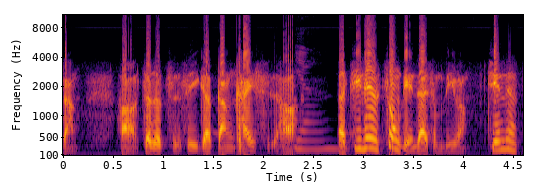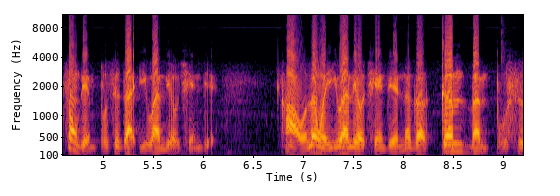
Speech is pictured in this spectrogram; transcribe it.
涨。啊，这个只是一个刚开始哈。那今天的重点在什么地方？今天的重点不是在一万六千点。好，我认为一万六千点那个根本不是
